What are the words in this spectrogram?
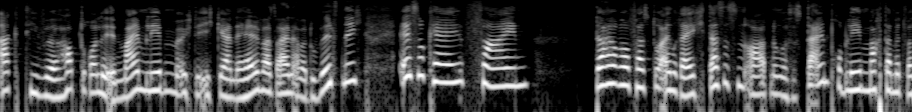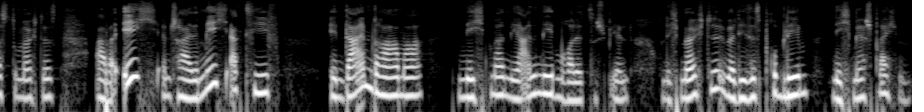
aktive Hauptrolle in meinem Leben möchte ich gerne Helfer sein, aber du willst nicht. Ist okay, fein. Darauf hast du ein Recht. Das ist in Ordnung. Es ist dein Problem. Mach damit, was du möchtest. Aber ich entscheide mich aktiv in deinem Drama nicht mal mehr eine Nebenrolle zu spielen. Und ich möchte über dieses Problem nicht mehr sprechen.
